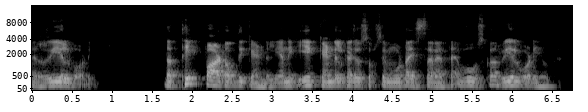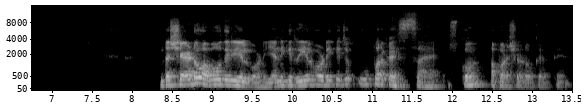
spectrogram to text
real body the thick part of the candle यानी कि एक कैंडल का जो सबसे मोटा हिस्सा रहता है, वो उसका रियल बॉडी होता है। The shadow above the real body यानी कि रियल बॉडी के जो ऊपर का हिस्सा है, उसको हम अपर शेडो कहते हैं।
